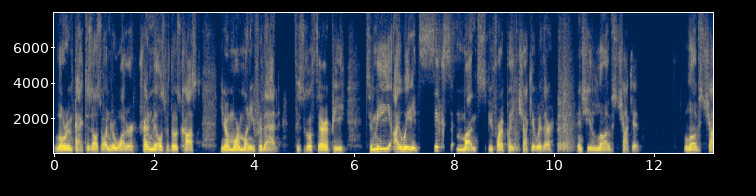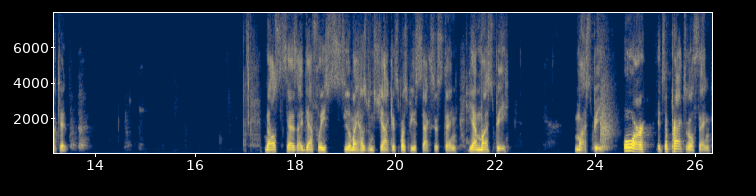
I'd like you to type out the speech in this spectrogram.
lower impact. There's also underwater treadmills, but those cost, you know, more money for that. Physical therapy. To me, I waited six months before I played Chuck It with her, and she loves Chuck It. Loves Chuck It. Mel says, I definitely steal my husband's jackets. Must be a sexist thing. Yeah, must be. Must be. Or it's a practical thing.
